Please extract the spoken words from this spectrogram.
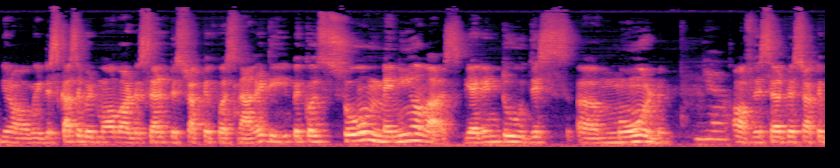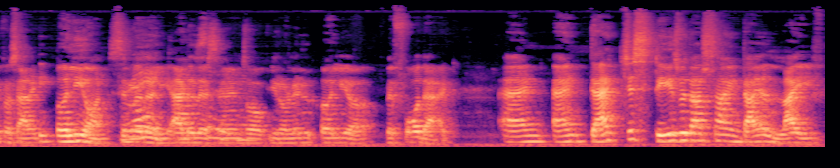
you know, we discuss a bit more about the self-destructive personality because so many of us get into this uh, mode yeah. of this self-destructive personality early on similarly Right, adolescence or you know a little earlier before that. And and that just stays with us our entire life.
